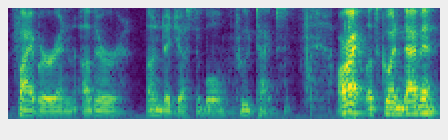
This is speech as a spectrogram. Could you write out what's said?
fiber and other undigestible food types. All right, let's go ahead and dive in.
